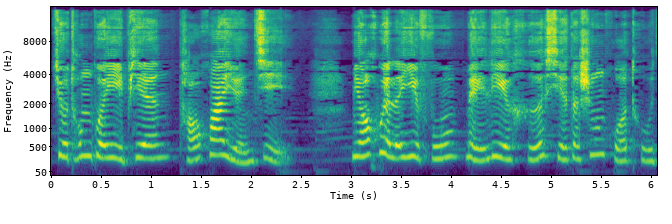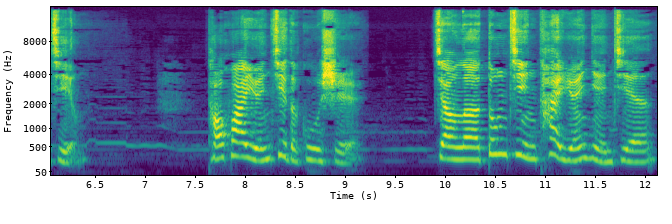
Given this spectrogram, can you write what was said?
就通过一篇《桃花源记》，描绘了一幅美丽和谐的生活图景。《桃花源记》的故事讲了东晋太元年间，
